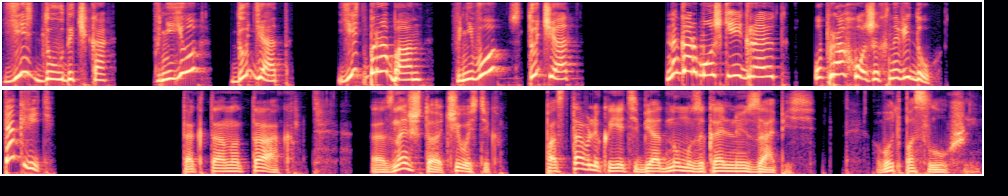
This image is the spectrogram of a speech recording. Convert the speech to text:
Есть дудочка, в нее дудят. Есть барабан, в него стучат. На гармошке играют, у прохожих на виду. Так ведь? Так-то оно так. Э, Знаешь что, Чевостик, поставлю-ка я тебе одну музыкальную запись. Вот послушай.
